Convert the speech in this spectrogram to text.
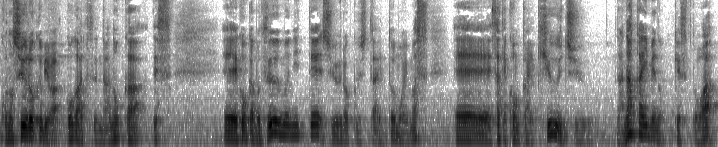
この収録日は5月7日です、えー今回も Zoom にて収録したいと思います、えーさて今回97回目のゲストは、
